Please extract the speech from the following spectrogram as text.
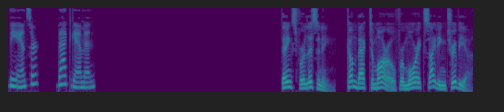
The answer? Backgammon. Thanks for listening. Come back tomorrow for more exciting trivia.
